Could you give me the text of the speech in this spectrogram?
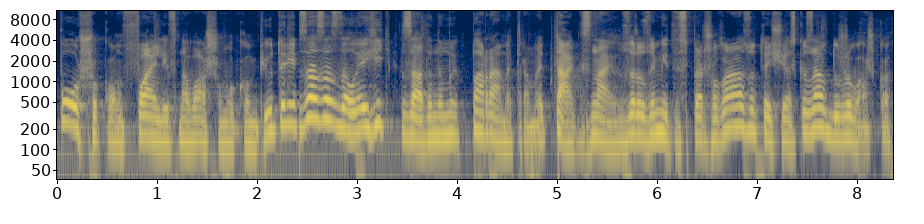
пошуком файлів на вашому комп'ютері за заздалегідь заданими параметрами. Так, знаю, зрозуміти з першого разу те, що я сказав, дуже важко.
